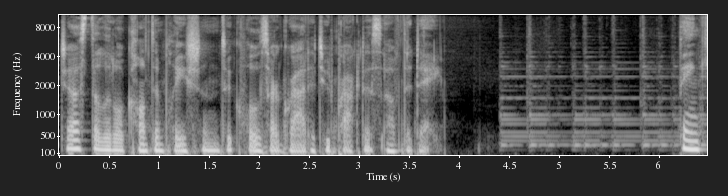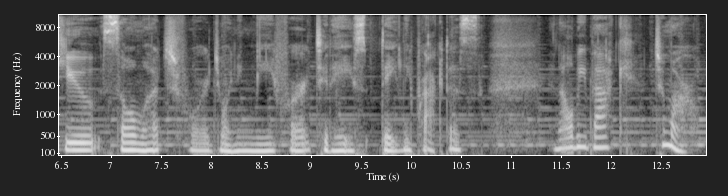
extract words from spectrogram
Just a little contemplation to close our gratitude practice of the day. Thank you so much for joining me for today's daily practice, and I'll be back tomorrow.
